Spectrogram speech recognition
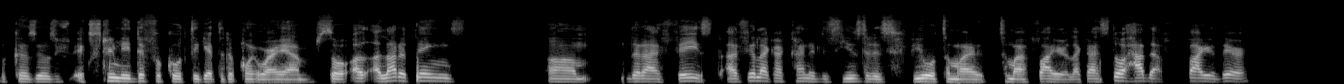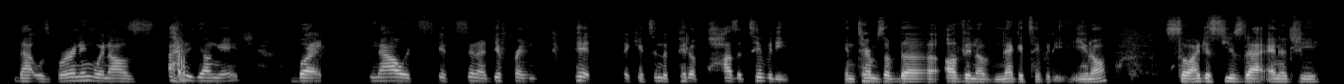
because it was extremely difficult to get to the point where I am. So a, a lot of things um, that I faced, I feel like I kind of just used it as fuel to my to my fire. Like I still have that fire there, that was burning when I was at a young age, but Right. now it's it's in a different pit. Like it's in the pit of positivity in terms of the oven of negativity, you know? So I just use that energy,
